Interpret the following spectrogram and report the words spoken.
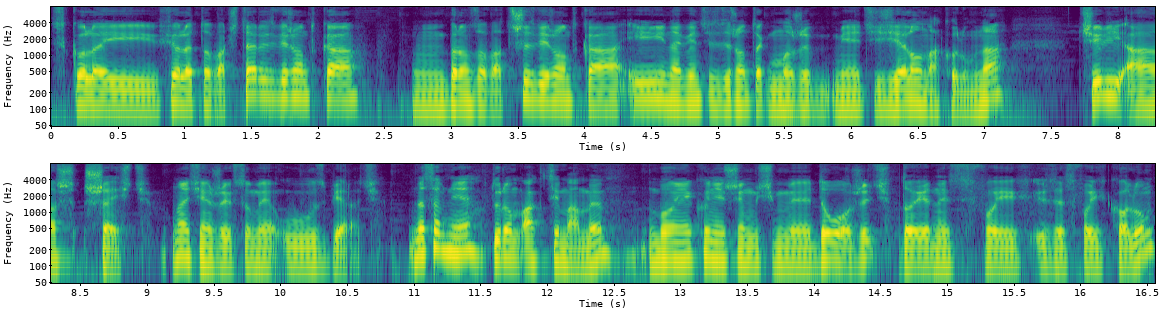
Z kolei fioletowa 4 zwierzątka, mm, brązowa 3 zwierzątka i najwięcej zwierzątek może mieć zielona kolumna, czyli aż 6. Najciężej w sumie uzbierać. Następnie, którą akcję mamy, bo niekoniecznie musimy dołożyć do jednej z swoich, ze swoich kolumn,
